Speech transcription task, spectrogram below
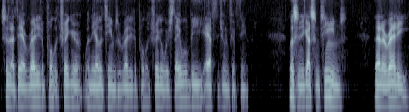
so that they're ready to pull the trigger when the other teams are ready to pull the trigger, which they will be after June 15th. Listen, you got some teams that are ready.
